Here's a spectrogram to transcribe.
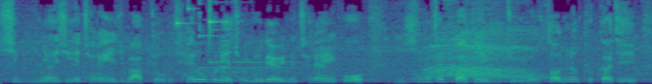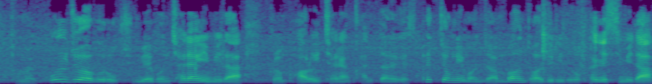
12년식의 차량이지만 앞쪽으로 세로 그리에 적용되어 있는 차량이고 이 흰색 바지에 위쪽으로 썬루프까지 정말 꿀조합으로 준비해본 차량입니다. 그럼 바로 이 차량 간단하게 스펙 정리 먼저 한번 도와드리도록 하겠습니다.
